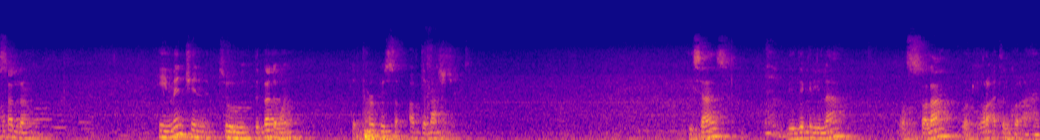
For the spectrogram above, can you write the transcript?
ﷺ, he mentioned to the Bedouin the purpose of the masjid. He says, لذكر الله والصلاة وقراءة القرآن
